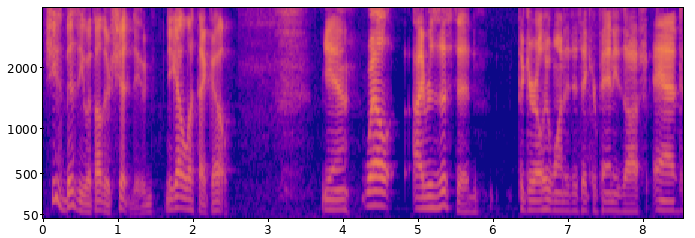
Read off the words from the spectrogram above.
she's busy with other shit, dude. You gotta let that go. Yeah. Well, I resisted the girl who wanted to take her panties off, and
